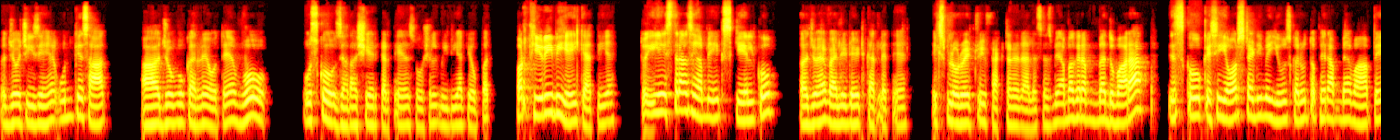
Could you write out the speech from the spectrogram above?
जो चीज़ें हैं, उनके साथ जो वो कर रहे होते हैं, वो उसको ज़्यादा शेयर करते हैं सोशल मीडिया के ऊपर और थ्योरी भी यही कहती है। तो ये इस तरह से हम एक स्केल को जो है वैलिडेट कर लेते हैं एक्सप्लोरेटरी फैक्टर एनालिसिस में। अब अगर अब मैं दोबारा इसको किसी और स्टडी में यूज़ करूँ तो फिर अब मैं वहाँ पे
